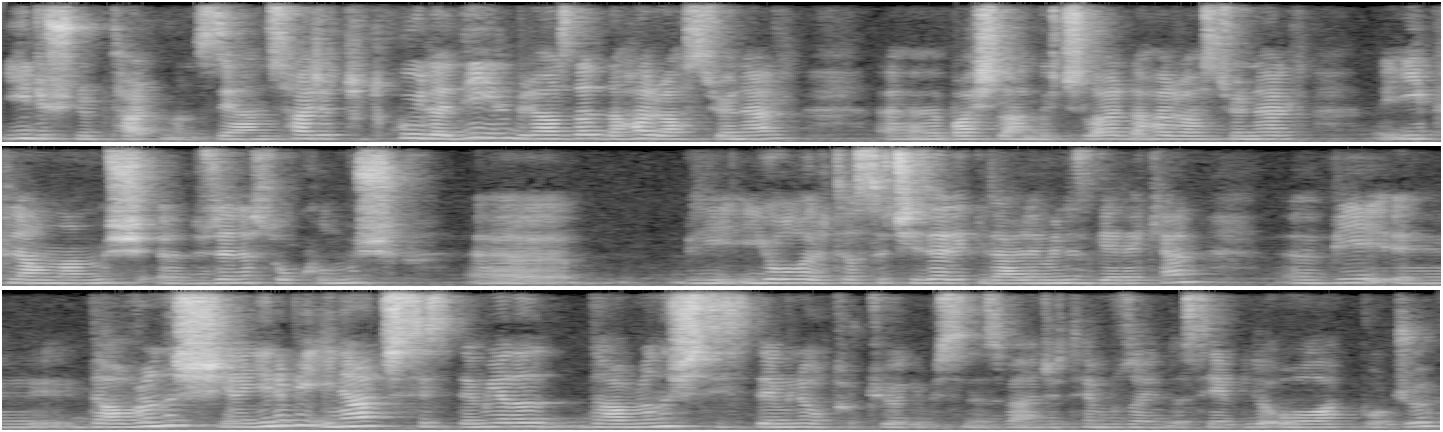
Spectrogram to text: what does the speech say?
iyi düşünüp tartmanız. Yani sadece tutkuyla değil biraz da daha rasyonel e, başlangıçlar, daha rasyonel, iyi planlanmış, e, düzene sokulmuş e, bir yol haritası çizerek ilerlemeniz gereken e, bir davranış, yani yeni bir inanç sistemi ya da davranış sistemine oturtuyor gibisiniz bence Temmuz ayında sevgili Oğlak Burcu.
